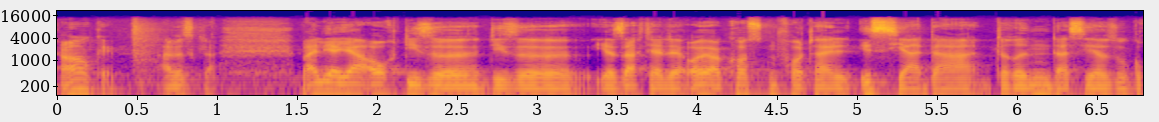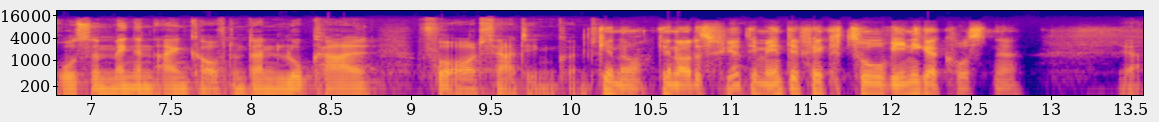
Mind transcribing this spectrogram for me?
Ah, okay, alles klar. Weil ihr ja auch diese, diese, ihr sagt ja, der, euer Kostenvorteil ist ja da drin, dass ihr so große Mengen einkauft und dann lokal vor Ort fertigen könnt. Genau, genau. Das führt ja. im Endeffekt zu weniger Kosten. Ja. ja.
